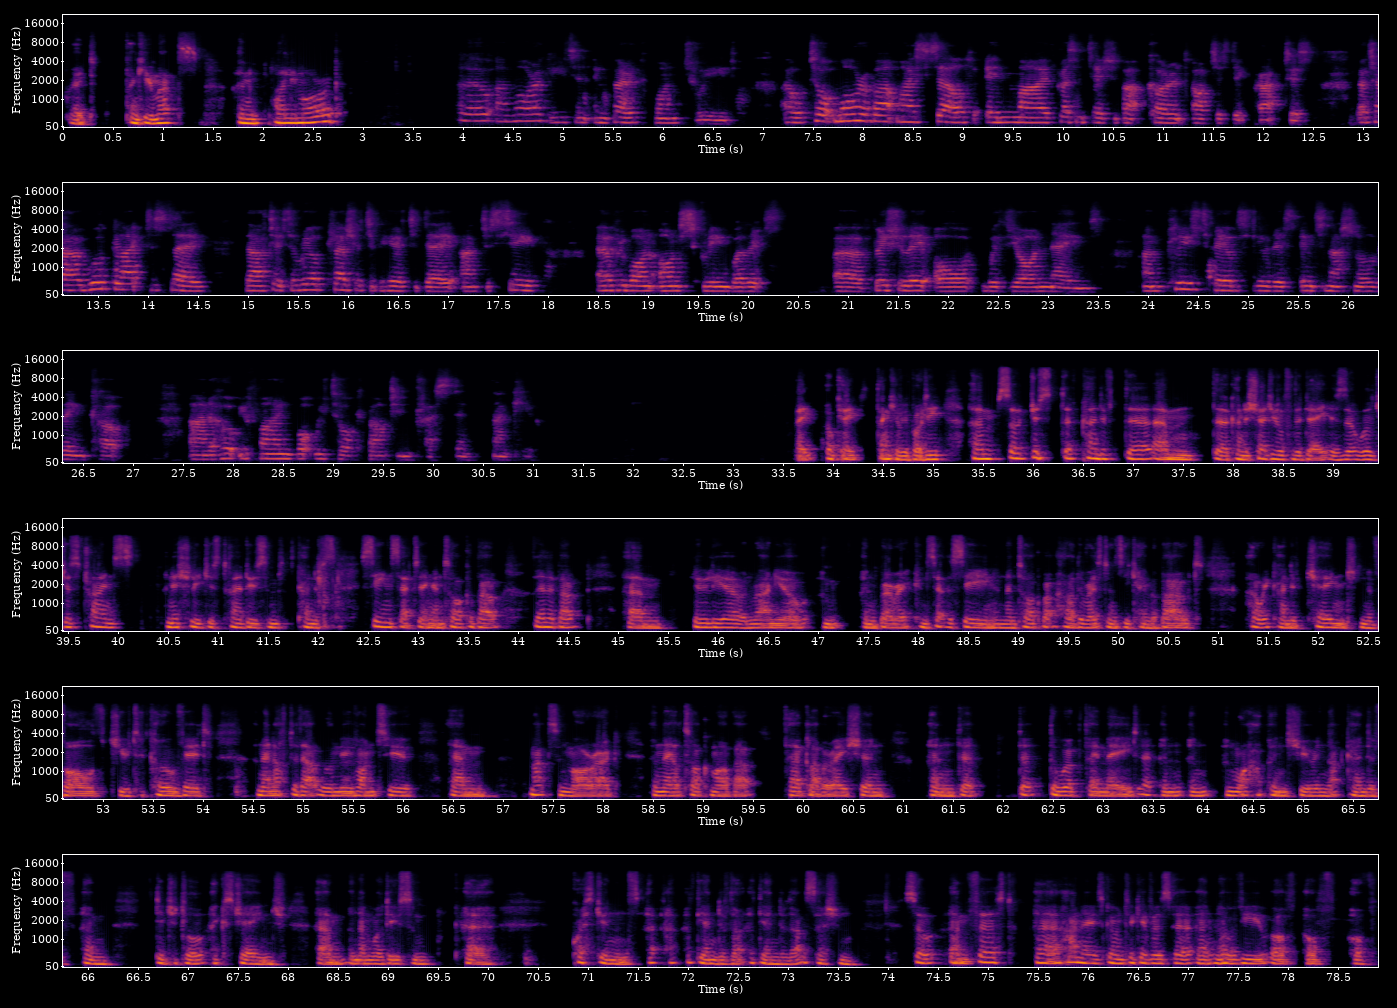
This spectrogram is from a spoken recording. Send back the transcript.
Great. Thank you, Mats. And finally, Morag. Hello, I'm Morag Eaton in Berwick upon Tweed. I will talk more about myself in my presentation about current artistic practice, but I would like to say that it's a real pleasure to be here today and to see everyone on screen, whether it's uh, visually or with your names. I'm pleased to be able to do this international link up and I hope you find what we talk about interesting. Thank you. Great. Okay. Thank you, everybody. Um, so just the kind of the um, the kind of schedule for the day is that we'll just try and initially just kind of do some kind of scene setting and talk about a little about um, Luleå and Råneå and, and Berwick and set the scene and then talk about how the residency came about, how it kind of changed and evolved due to COVID. And then after that, we'll move on to um, Mats and Morag and they'll talk more about their collaboration and the the, the work they made and, and, and what happened during that kind of um, digital exchange. Um, and then we'll do some uh, questions at, at, the end of that at the end of that session. So um, first, uh, Hannah is going to give us a, an overview of of of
